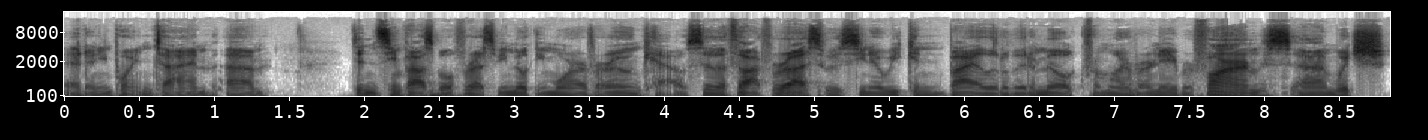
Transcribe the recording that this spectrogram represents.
at any point in time. Um, didn't seem possible for us to be milking more of our own cows. So the thought for us was, you know, we can buy a little bit of milk from one of our neighbor farms, um, which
